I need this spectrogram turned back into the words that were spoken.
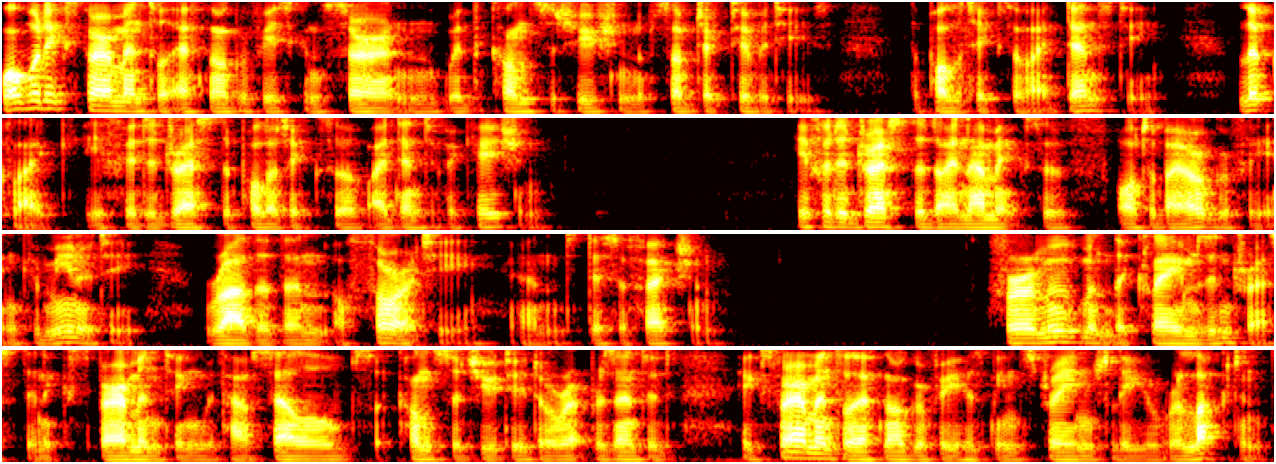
What would experimental ethnography's concern with the constitution of subjectivities, the politics of identity, look like if it addressed the politics of identification? If it addressed the dynamics of autobiography and community rather than authority and disaffection? For a movement that claims interest in experimenting with how selves are constituted or represented, experimental ethnography has been strangely reluctant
